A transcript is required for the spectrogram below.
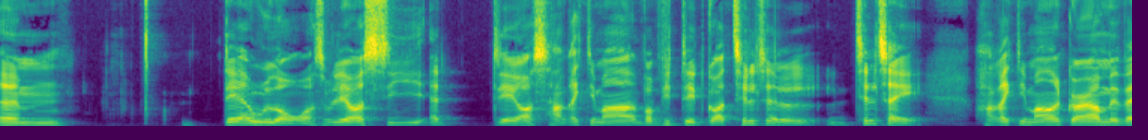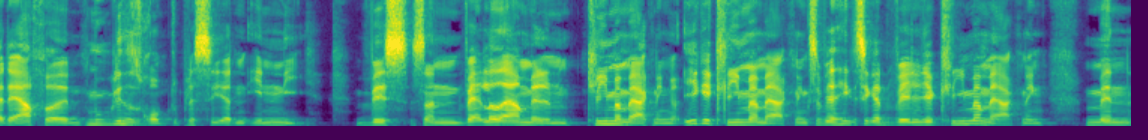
Øhm, derudover, så vil jeg også sige, at det også har rigtig meget, hvorvidt det er et godt tiltag, tiltag har rigtig meget at gøre med, hvad det er for et mulighedsrum, du placerer den inde i. Hvis sådan valget er mellem klimamærkning og ikke klimamærkning, så vil jeg helt sikkert vælge klimamærkning. Men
